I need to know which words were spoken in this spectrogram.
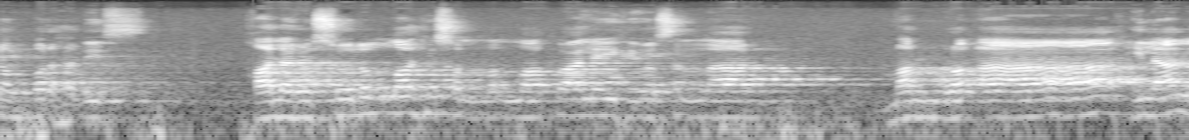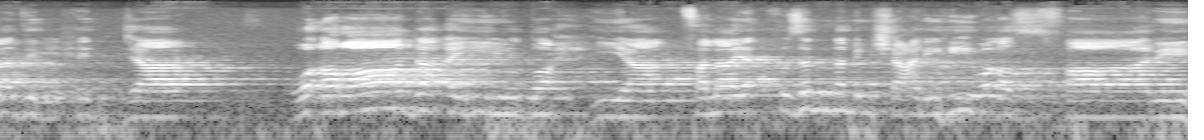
নম্বর হাদিস قال رسول الله صلى الله عليه وسلم من رأى هلال ذي الحجة وأراد أن يضحي فلا يأخذن من شعره وأظفاره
